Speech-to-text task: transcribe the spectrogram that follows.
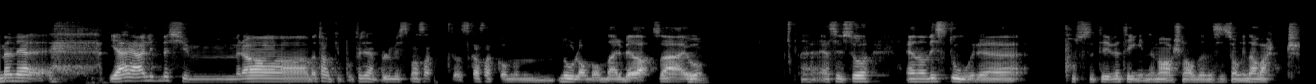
Men jeg, jeg, er litt bekymra med tanke på f.eks. hvis man skal snakke om Nord-London-derby, så er jo mm. Jeg syns jo en av de store positive tingene med Arsenal denne sesongen har vært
